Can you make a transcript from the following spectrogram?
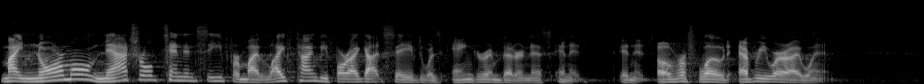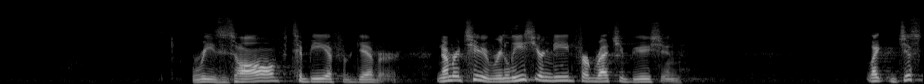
My normal, natural tendency for my lifetime before I got saved was anger and bitterness, and it, and it overflowed everywhere I went. Resolve to be a forgiver. Number two, release your need for retribution. Like, just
